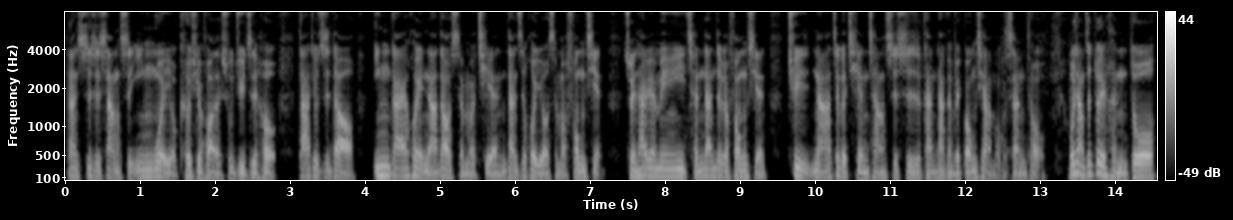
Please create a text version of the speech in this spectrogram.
但事实上是因为有科学化的数据之后，大家就知道应该会拿到什么钱，但是会有什么风险，所以他愿不愿意承担这个风险，去拿这个钱尝试试试看，他可不可以攻下某个山头。我想这对很多。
